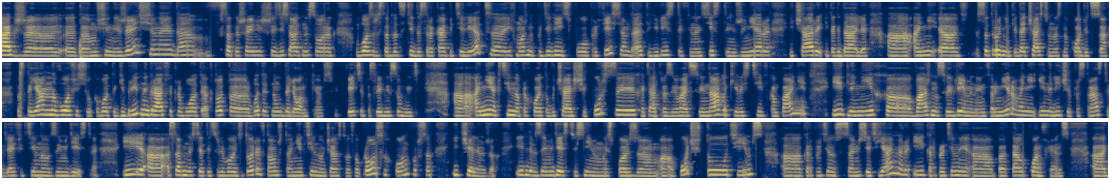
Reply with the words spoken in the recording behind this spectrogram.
также это мужчины и женщины, да, в соотношении 60 на 40, возраст от 20 до 45 лет. Их можно поделить по профессиям, да, это юристы, финансисты, инженеры, HR и так далее. А, они, а, сотрудники, да, часть у нас находится постоянно в офисе, у кого-то гибридный график работы, а кто-то работает на удаленке в свете последних событий. А, они активно проходят обучающие курсы, хотят развивать свои навыки, расти в компании, и для них важно своевременное информирование и наличие пространства для эффективного взаимодействия. И а, особенность этой целевой аудитории в том, что они активно участвуют в вопросах, конкурсах и челленджах. И для взаимодействия с ними мы используем а, почту, Teams, а, корпоративную социальную сеть Yammer и корпоративный портал Confluence.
